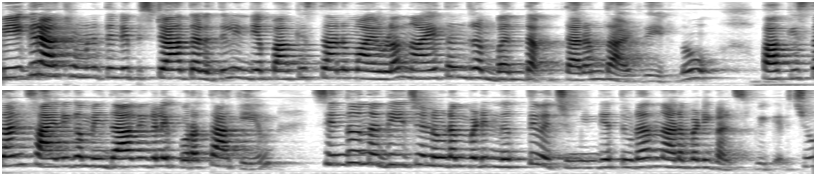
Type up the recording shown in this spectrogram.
ഭീകരാക്രമണത്തിന്റെ പശ്ചാത്തലത്തിൽ ഇന്ത്യ പാകിസ്ഥാനുമായുള്ള നയതന്ത്ര ബന്ധം തരം താഴ്ത്തിയിരുന്നു. പാകിസ്ഥാൻ സൈനിക മേധാവികളെ പുറത്താക്കിയും സിന്ധു നദീജല ഉടമ്പടി നിർത്തിവെച്ചും ഇന്ത്യ തുടർ നടപടികൾ സ്വീകരിച്ചു.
